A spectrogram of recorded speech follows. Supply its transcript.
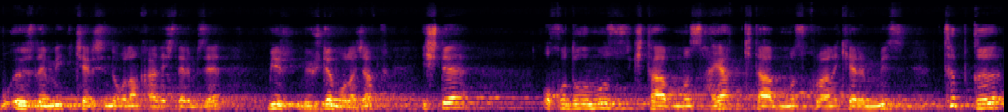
bu özlemi içerisinde olan kardeşlerimize bir müjdem olacak. İşte okuduğumuz kitabımız, hayat kitabımız, Kur'an-ı Kerim'imiz tıpkı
